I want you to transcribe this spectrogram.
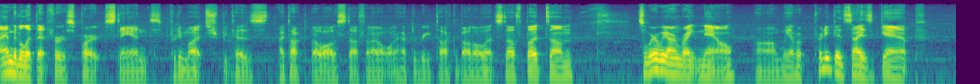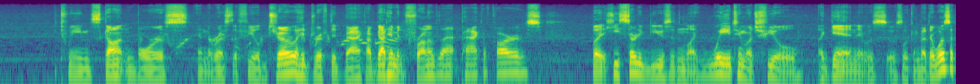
I am going to let that first part stand pretty much because I talked about a lot of stuff and I don't want to have to re-talk about all that stuff. But, um, so where we are right now, um, we have a pretty good sized gap between Scott and Boris and the rest of the field. Joe had drifted back. I've got him in front of that pack of cars, but he started using like way too much fuel again, it was it was looking bad. There was a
